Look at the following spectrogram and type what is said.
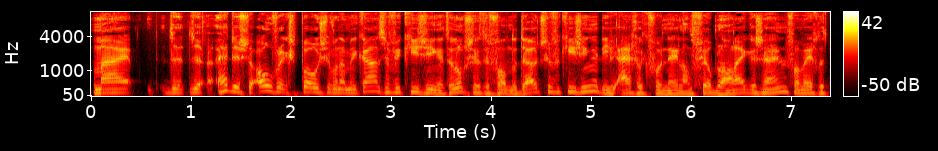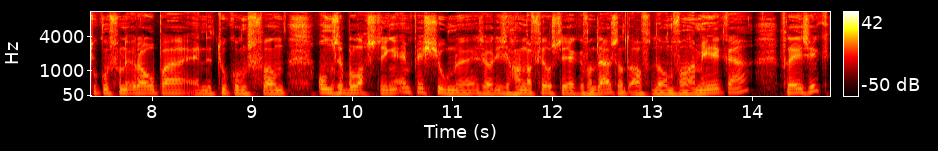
Maar de, de, dus de overexposure van de Amerikaanse verkiezingen... ten opzichte van de Duitse verkiezingen... die eigenlijk voor Nederland veel belangrijker zijn... vanwege de toekomst van Europa en de toekomst van onze belastingen en pensioenen... En zo, die hangen veel sterker van Duitsland af dan van Amerika, vrees ik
